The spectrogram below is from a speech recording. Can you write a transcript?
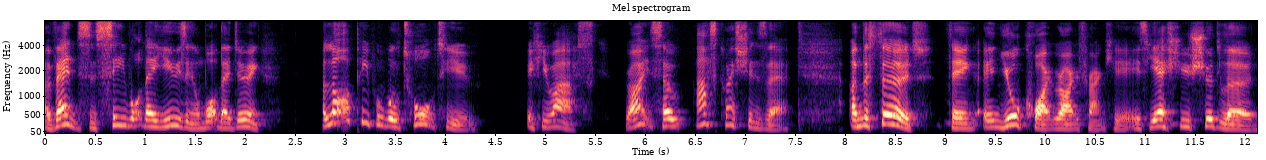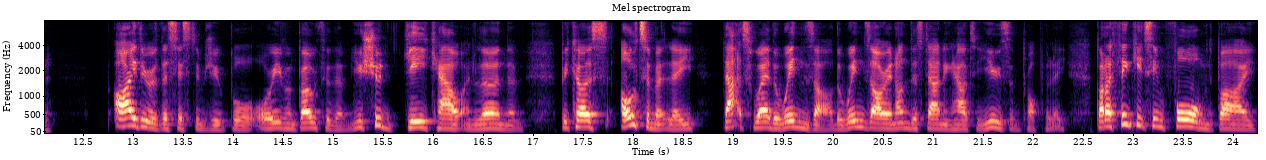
events and see what they're using and what they're doing. A lot of people will talk to you if you ask, right? So ask questions there. And the third thing, and you're quite right, Frank, here, is yes, you should learn either of the systems you've bought or even both of them. You should geek out and learn them because ultimately that's where the wins are. The wins are in understanding how to use them properly. But I think it's informed by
